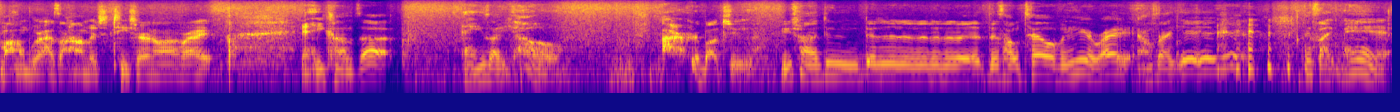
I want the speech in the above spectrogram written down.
My homegirl has a homage T-shirt on, right? And he comes up, and he's like, "Yo, I heard about you. You trying to do this hotel over here, right? And I was like, yeah, yeah, yeah. it's like, man,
